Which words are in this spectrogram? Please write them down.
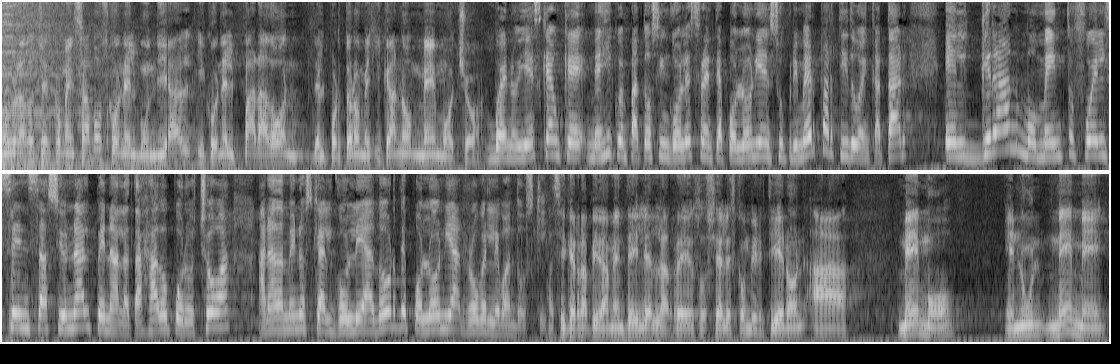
Muy buenas noches. Comenzamos con el Mundial y con el paradón del portero mexicano Memo Ochoa. Bueno, y es que aunque México empató sin goles frente a Polonia en su primer partido en Qatar, el gran momento fue el sensacional penal atajado por Ochoa a nada menos que al goleador de Polonia, Robert Lewandowski. Así que rápidamente las redes sociales convirtieron a Memo en un meme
